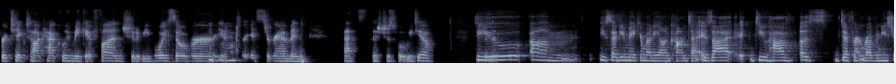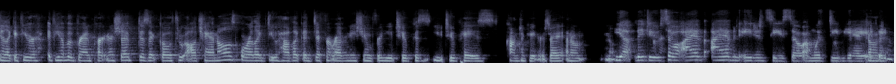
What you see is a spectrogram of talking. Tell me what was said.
For TikTok, how can we make it fun? Should it be voiceover? Mm-hmm. You know, mm-hmm. for Instagram, and that's that's just what we do. Do you um you said you make your money on content. Is that do you have a different revenue stream? Like if you're if you have a brand partnership does it go through all channels? Or like do you have like a different revenue stream for youtube? Because youtube pays content creators right? I don't know. Yeah they do. So i have i have an agency. So i'm with dba Got and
